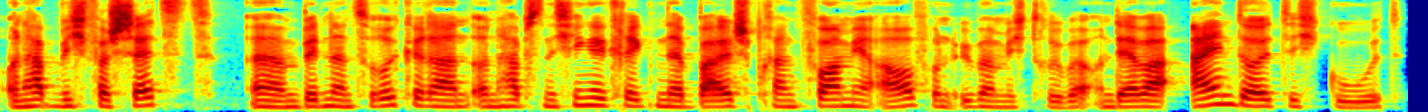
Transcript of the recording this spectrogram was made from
und habe mich verschätzt, ähm, bin dann zurückgerannt und habe es nicht hingekriegt. Und der Ball sprang vor mir auf und über mich drüber. Und der war eindeutig gut.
